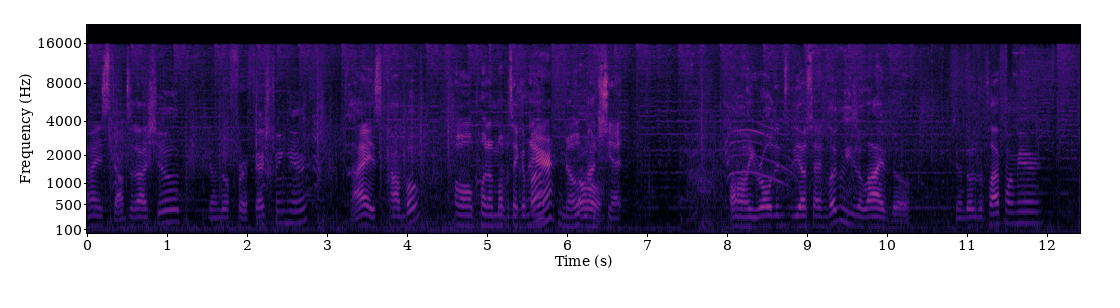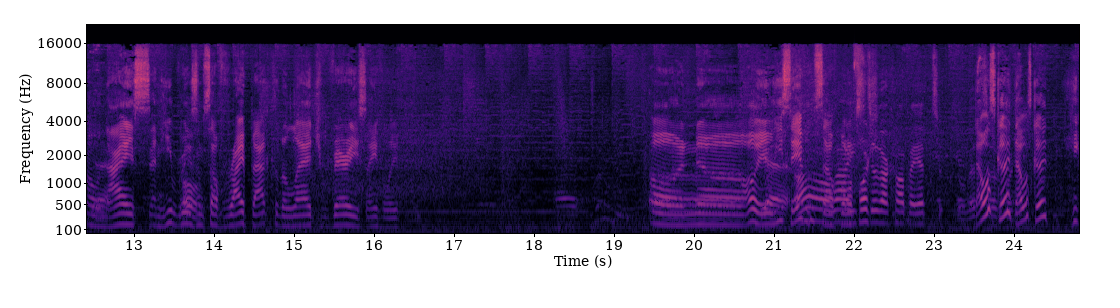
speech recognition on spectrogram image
Nice, down to that shield. Gonna go for a fair string here. Nice combo. Oh, put him up Take in him the out? air? No, Oh. not yet. Oh, he rolled into the outside. Luckily, he's alive though. He's gonna go to the platform here. Oh, Yeah. nice, and he brings Oh. himself right back to the ledge very safely. Oh no! Oh yeah, he saved oh, himself, wow, but unfortunately, got caught by F2. Oh, that was so good. That was good. He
